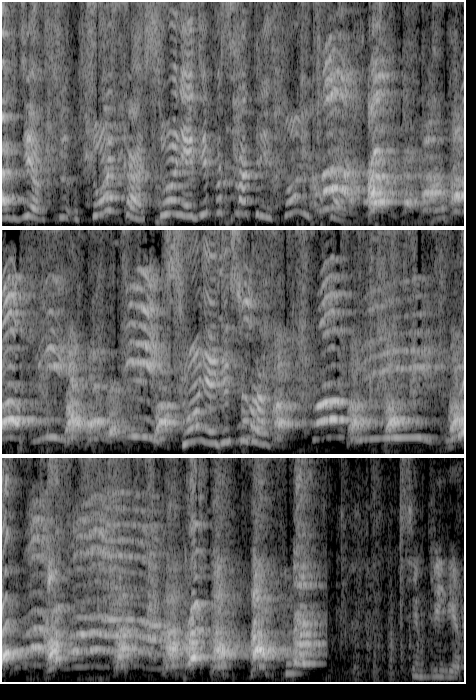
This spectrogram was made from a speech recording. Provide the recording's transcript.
А где? С- Сонька? Соня, иди посмотри. Сонечка. Соня, иди сюда. Всем привет.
